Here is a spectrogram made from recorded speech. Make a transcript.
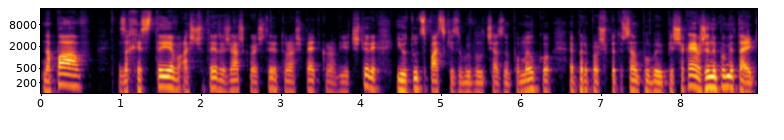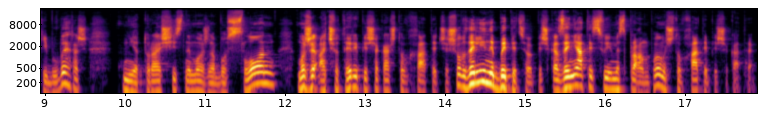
Напав, захистив, H4, жашко, H4, тура H5, король Е4. І отут Спаський зробив величезну помилку. Перепрошую, Петросян побив пішака. Я вже не пам'ятаю, який був виграш. Ні, тура 6 не можна, бо слон. Може, А4 пішака штовхати, чи що? Взагалі не бити цього пішака, зайнятися своїми справами. Повинен штовхати пішака треба.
